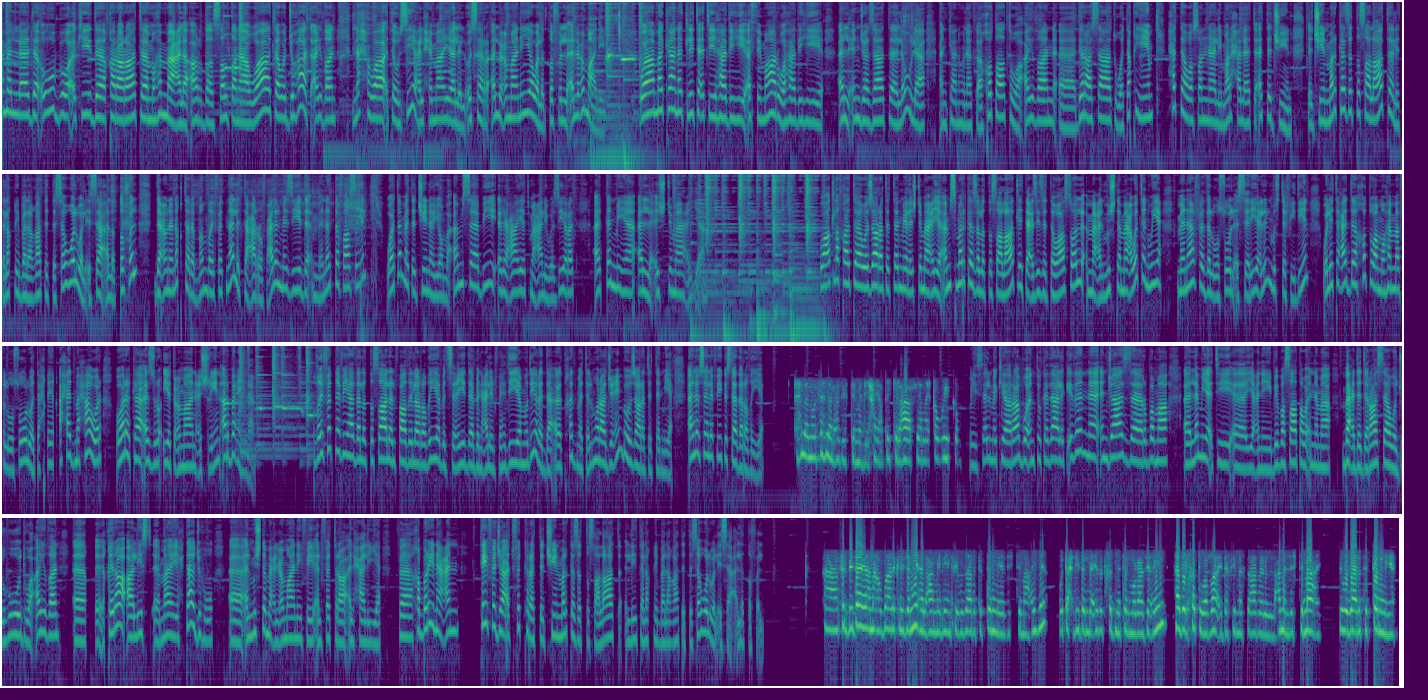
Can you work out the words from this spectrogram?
عمل دؤوب وأكيد قرارات مهمة على أرض السلطنه وتوجهات أيضا نحو توسيع الحماية للأسر العمانية وللطفل العماني. وما كانت لتأتي هذه الثمار وهذه الإنجازات لولا أن كان هناك خطط وأيضا آه، دراسات وتقييم حتى وصلنا لمرحلة التدشين. تدشين مركز اتصالات لتلقي بلاغات التسول والإساءة للطفل. دعونا نقترب من ضيفتنا للتعرف على المزيد من التفاصيل. وتم تدشينه يوم أمس برعاية معالي وزيرة التنمية الاجتماعية. وأطلقت وزارة التنمية الاجتماعية أمس مركز الاتصالات لتعزيز التواصل مع المجتمع وتنويع منافذ الوصول السريع للمستفيدين ولتعد خطوة مهمة في الوصول وتحقيق أحد محاور وركائز رؤية عمان 2040 ضيفتنا في هذا الاتصال الفاضلة رضية بن سعيدة بن علي الفهدية مديرة دائرة خدمة المراجعين بوزارة التنمية. أهلا وسهلا فيك أستاذة رضية. أهلا وسهلا عزيزتي مديحه يعطيك العافية الله يقويكم. ويسلمك يا رب وأنتم كذلك. اذا إنجاز ربما لم يأتي يعني ببساطة وإنما بعد دراسة وجهود وأيضا قراءة لما يحتاجه المجتمع العماني في الفترة الحالية. فخبرينا عن كيف جاءت فكرة تدشين مركز اتصالات لتلقي بلاغات التسول والإساءة للطفل. آه، في البداية أنا أبارك لجميع العاملين في وزارة التنمية الاجتماعية وتحديدا دائرة خدمة المراجعين. هذه الخطوة الرائدة في مسار العمل الاجتماعي في وزارة التنمية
